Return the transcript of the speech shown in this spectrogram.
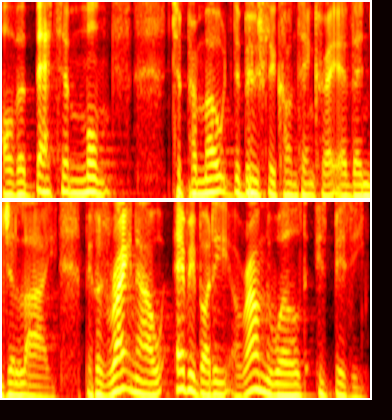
of a better month to promote the Boostly content creator than July, because right now, everybody around the world is busy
